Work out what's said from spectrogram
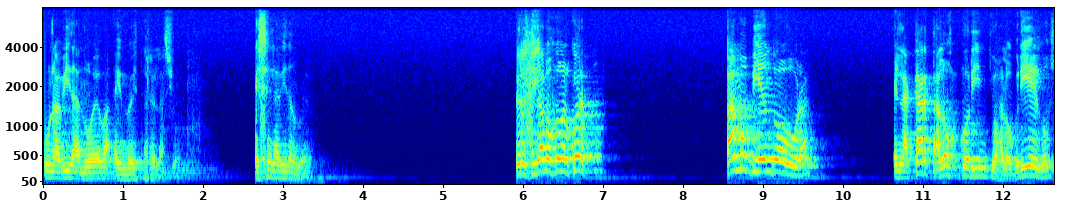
una vida nueva en nuestra relación. Esa es la vida nueva. Pero sigamos con el cuerpo. Estamos viendo ahora en la carta a los corintios, a los griegos,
